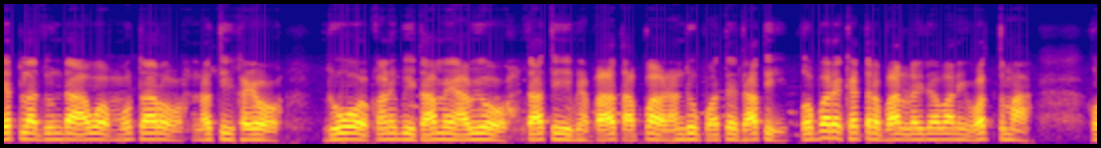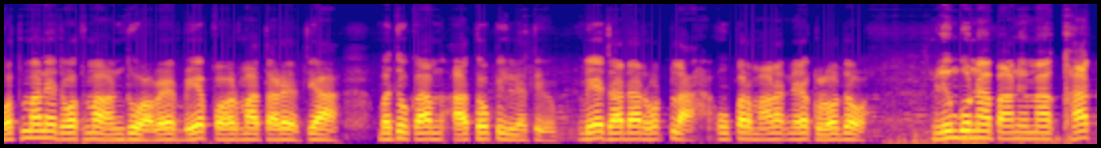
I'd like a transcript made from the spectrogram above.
એટલા ડુંડા આવો, મોટારો નથી ખયો જુઓ, કણબી તામે આવ્યો. તાથી મેં ભાત આપવા અંજુ પોતે જાતી. બપોરે ખેતર ભાર લઈ જવાની વતમાં હોતમાને જ ઓથમાં અંજુ હવે બે પહોરમાં તળે ત્યાં બધું કામ આથોપી લેતી. બે જાડા રોટલા. ઉપર માણસને એક લોદો. લીંબુના પાણીમાં ખાટ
